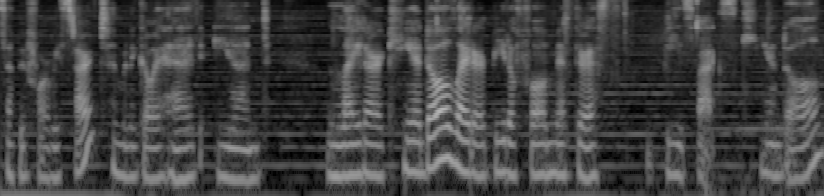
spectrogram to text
So before we start, I'm going to go ahead and light our candle, light our beautiful Mithras beeswax candle,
